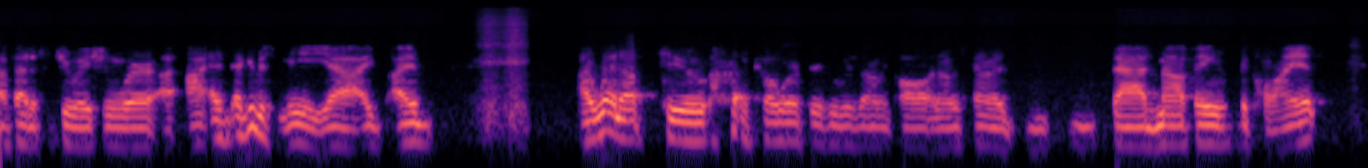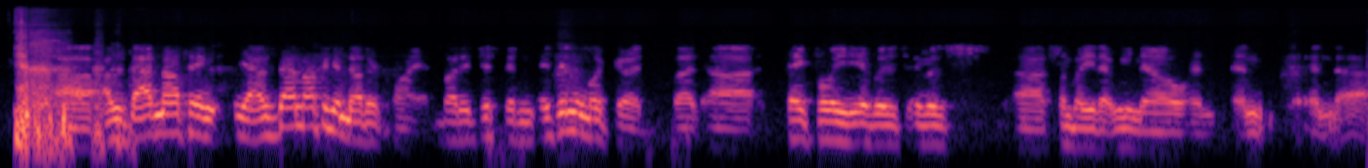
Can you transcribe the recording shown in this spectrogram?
I've had a situation where I, I, I think it was me. Yeah, I, I I went up to a coworker who was on a call, and I was kind of bad mouthing the client. Uh, I was bad mouthing, yeah, I was bad mouthing another client, but it just didn't it didn't look good. But uh, thankfully, it was it was uh, somebody that we know, and and and uh,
